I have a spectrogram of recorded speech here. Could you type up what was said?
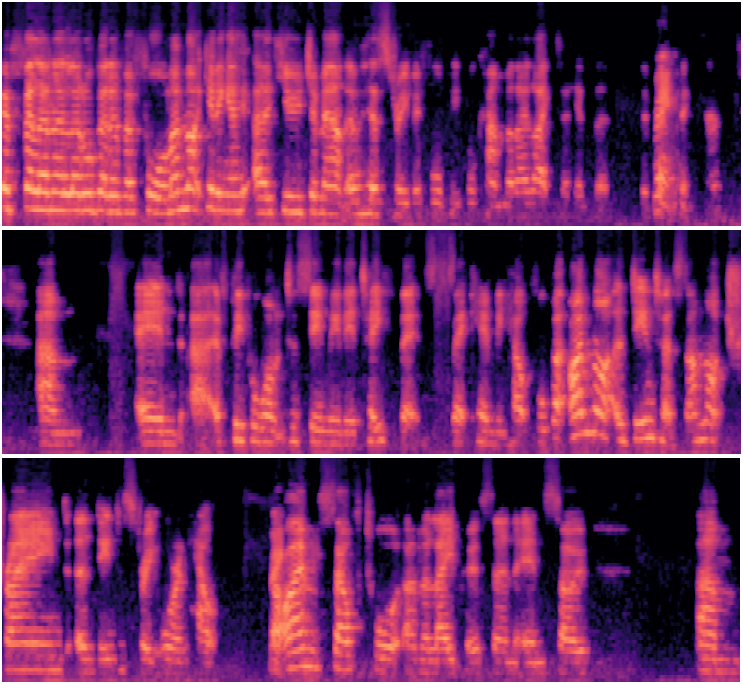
to fill in a little bit of a form. I'm not getting a, a huge amount of history before people come, but I like to have the, the big Right. picture. Um, and uh, if people want to send me their teeth, that's that can be helpful. But I'm not a dentist. I'm not trained in dentistry or in health. Right. I'm self-taught. I'm a layperson, and so um,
